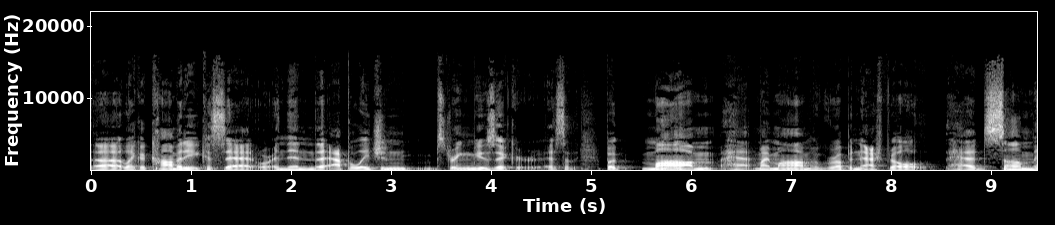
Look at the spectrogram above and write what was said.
uh, like a comedy cassette, or and then the Appalachian string music, or uh, something. But mom had my mom who grew up in Nashville had some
